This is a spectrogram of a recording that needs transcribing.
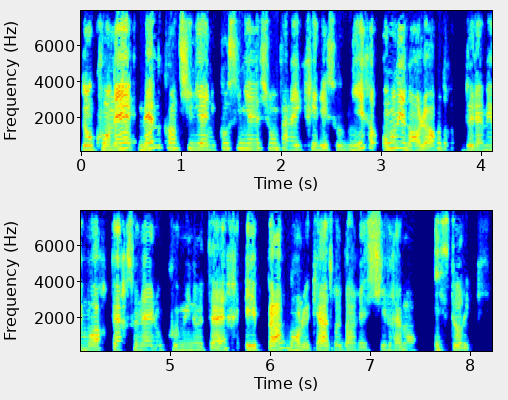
Donc, on est, même quand il y a une consignation par écrit des souvenirs, on est dans l'ordre de la mémoire personnelle ou communautaire et pas dans le cadre d'un récit vraiment historique.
